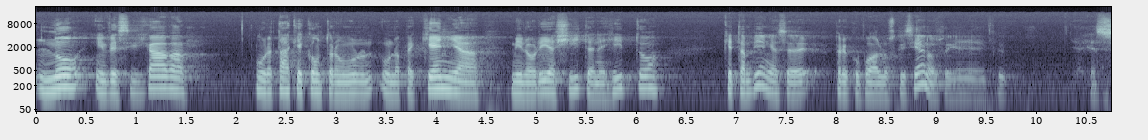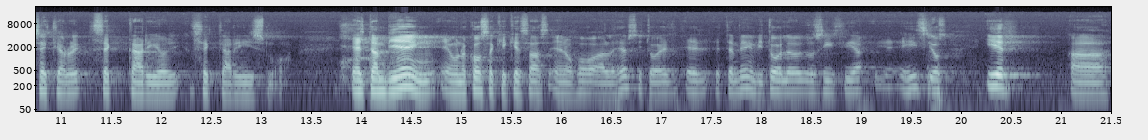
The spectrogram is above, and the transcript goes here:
No, investigaba un ataque contra un- una pequeña minoría chiita en Egipto, que también ese preocupó a los cristianos, eh, sectarismo. Él también, eh, una cosa que quizás enojó al ejército, él, él también invitó a los egipcios a ir a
